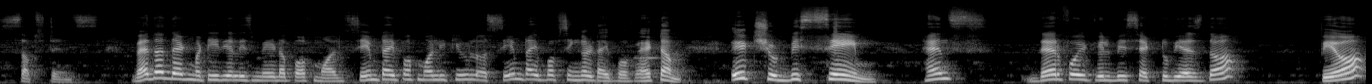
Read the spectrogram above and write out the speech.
substance. Whether that material is made up of same type of molecule or same type of single type of atom it should be same. Hence therefore it will be said to be as the pure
